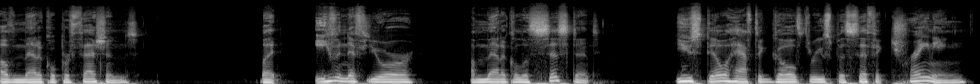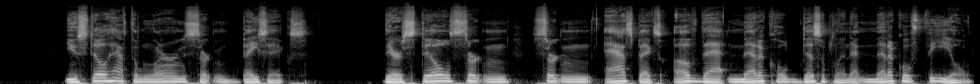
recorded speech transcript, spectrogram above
of medical professions. But even if you're a medical assistant, you still have to go through specific training. You still have to learn certain basics. There's still certain certain aspects of that medical discipline, that medical field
